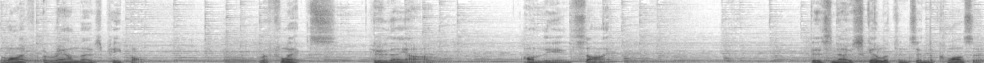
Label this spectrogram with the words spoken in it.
life around those people reflects who they are on the inside. There's no skeletons in the closet.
